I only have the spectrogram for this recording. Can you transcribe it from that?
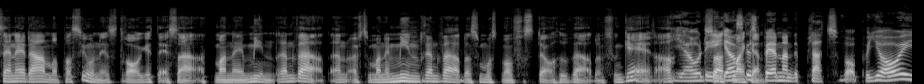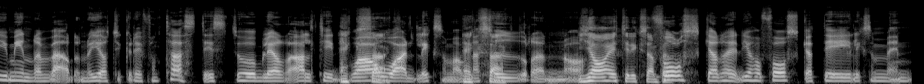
Sen är det andra personlighetsdraget är så här att man är mindre än världen och eftersom man är mindre än världen så måste man förstå hur världen fungerar. Ja, och det är en ganska kan- spännande plats att vara på. Jag är ju mindre än världen och jag tycker det är fantastiskt och blir alltid Exakt. wowad liksom av Exakt. naturen. Och Jag är till exempel forskare, jag har forskat, det är liksom en,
